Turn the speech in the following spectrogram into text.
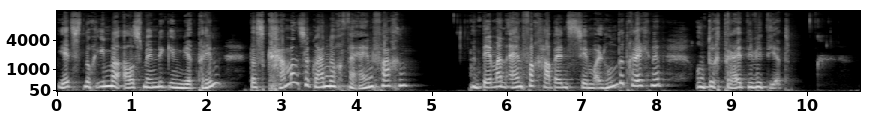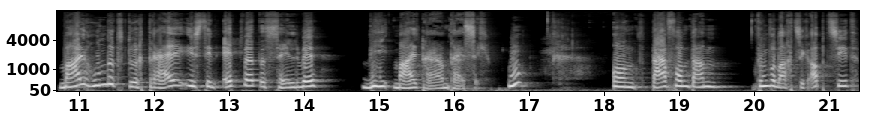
jetzt noch immer auswendig in mir drin. Das kann man sogar noch vereinfachen, indem man einfach H1C mal 100 rechnet und durch 3 dividiert. Mal 100 durch 3 ist in etwa dasselbe wie mal 33. Hm? Und davon dann 85 abzieht,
